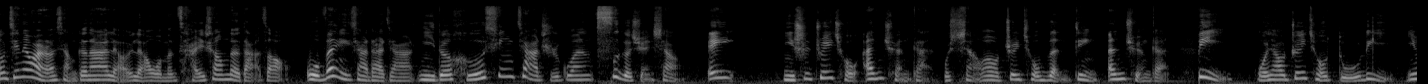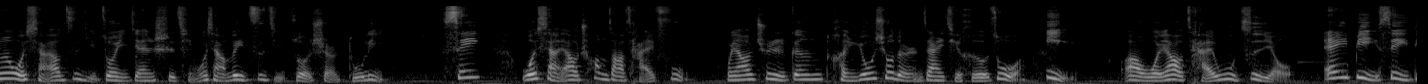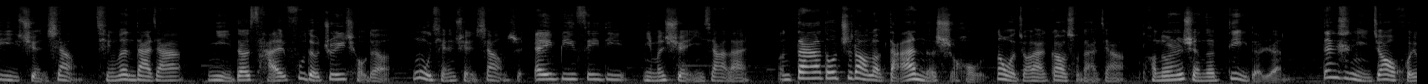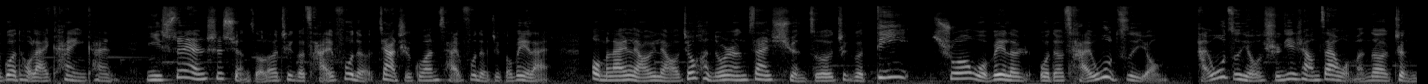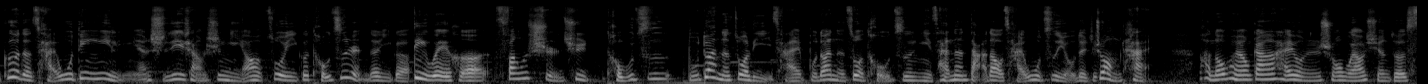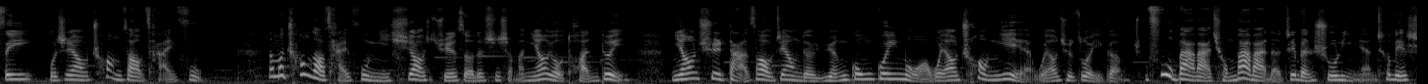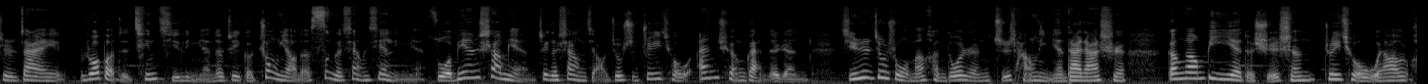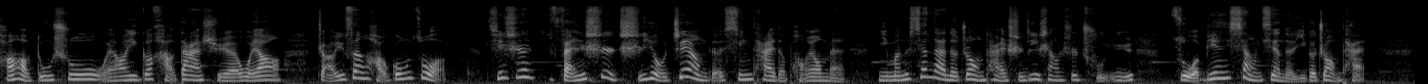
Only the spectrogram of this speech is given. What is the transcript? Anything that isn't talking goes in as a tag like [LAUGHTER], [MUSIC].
那么今天晚上想跟大家聊一聊我们财商的打造。我问一下大家，你的核心价值观四个选项：A，你是追求安全感，我想要追求稳定安全感；B，我要追求独立，因为我想要自己做一件事情，我想为自己做事儿，独立；C，我想要创造财富，我要去跟很优秀的人在一起合作；D，啊，我要财务自由。A、B、C、D 选项，请问大家，你的财富的追求的目前选项是 A、B、C、D，你们选一下来。嗯，大家都知道了答案的时候，那我就来告诉大家，很多人选择 D 的人，但是你就要回过头来看一看，你虽然是选择了这个财富的价值观、财富的这个未来，我们来聊一聊，就很多人在选择这个 D，说我为了我的财务自由。财务自由实际上在我们的整个的财务定义里面，实际上是你要做一个投资人的一个地位和方式去投资，不断的做理财，不断的做投资，你才能达到财务自由的状态。很多朋友刚刚还有人说我要选择 C，我是要创造财富。那么创造财富，你需要抉择的是什么？你要有团队，你要去打造这样的员工规模。我要创业，我要去做一个富爸爸穷爸爸的这本书里面，特别是在 Robert 清崎里面的这个重要的四个象限里面，左边上面这个上角就是追求安全感的人，其实就是我们很多人职场里面大家是刚刚毕业的学生，追求我要好好读书，我要一个好大学，我要。找一份好工作，其实凡是持有这样的心态的朋友们，你们现在的状态实际上是处于左边象限的一个状态。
